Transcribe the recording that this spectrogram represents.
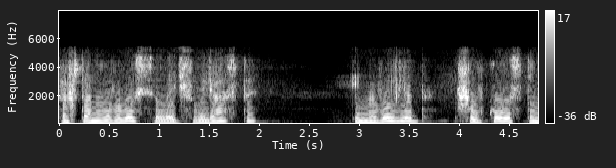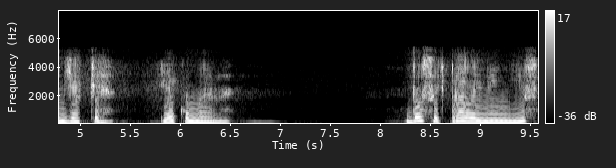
каштанове волосся ледь хвилясте, і на вигляд шовковисто м'яке, як у мене. Досить правильний ніс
